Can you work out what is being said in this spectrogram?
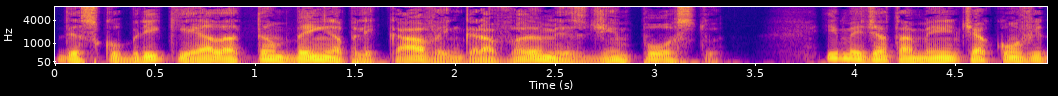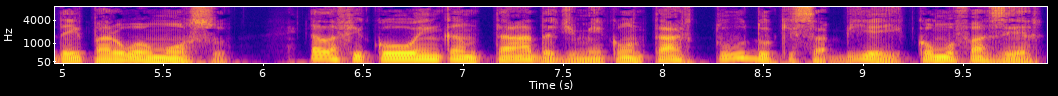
Descobri que ela também aplicava em gravames de imposto. Imediatamente a convidei para o almoço. Ela ficou encantada de me contar tudo o que sabia e como fazer.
